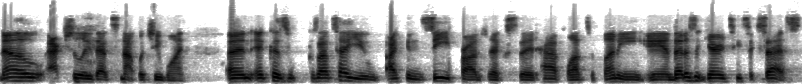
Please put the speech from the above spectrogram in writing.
No, actually, that's not what you want. And because because I'll tell you, I can see projects that have lots of money, and that doesn't guarantee success.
